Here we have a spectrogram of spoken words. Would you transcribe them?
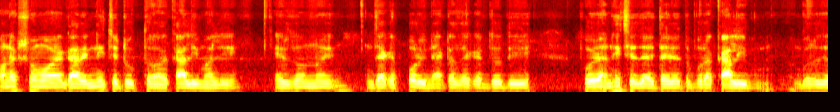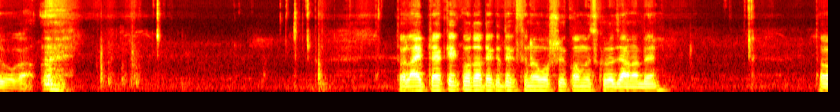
অনেক সময় গাড়ির নিচে ঢুকতে হয়, কালিমালি। এর জন্যই জ্যাকেট পরি না। একটা জ্যাকেট যদি পরে নিচে যায়, তাইলে তো পুরো কালি ভরে যাব গা। তো লাইভটাকে কোথা থেকে দেখছেন অবশ্যই কমেন্টস করে জানাবেন। তো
